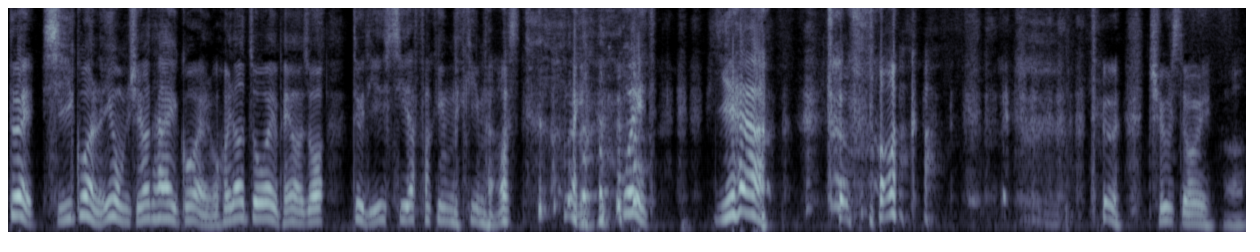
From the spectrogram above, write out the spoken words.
对，习惯了，因为我们学校太怪了。我回到座位，朋友说：“Dude, did you see that fucking Mickey Mouse? Like, wait, yeah, the fuck? Dude, true story 啊。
